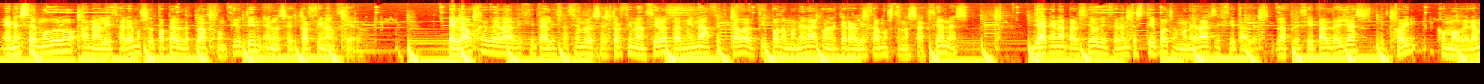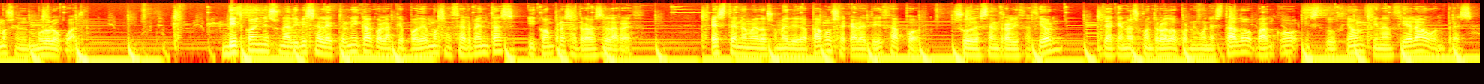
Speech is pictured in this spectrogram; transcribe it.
En este módulo analizaremos el papel del cloud computing en el sector financiero. El auge de la digitalización del sector financiero también ha afectado al tipo de moneda con el que realizamos transacciones, ya que han aparecido diferentes tipos de monedas digitales, la principal de ellas Bitcoin, como veremos en el módulo 4. Bitcoin es una divisa electrónica con la que podemos hacer ventas y compras a través de la red. Este novedoso medio de pago se caracteriza por su descentralización, ya que no es controlado por ningún estado, banco, institución financiera o empresa.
